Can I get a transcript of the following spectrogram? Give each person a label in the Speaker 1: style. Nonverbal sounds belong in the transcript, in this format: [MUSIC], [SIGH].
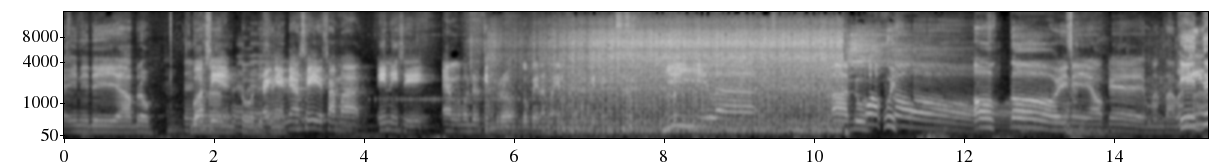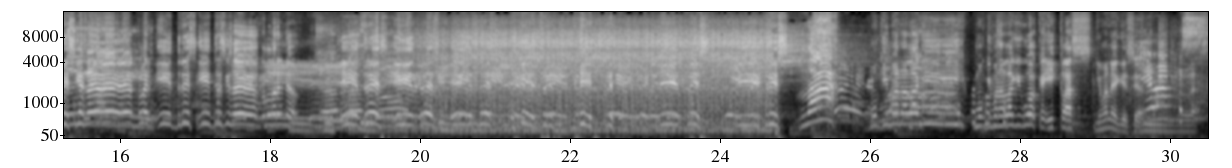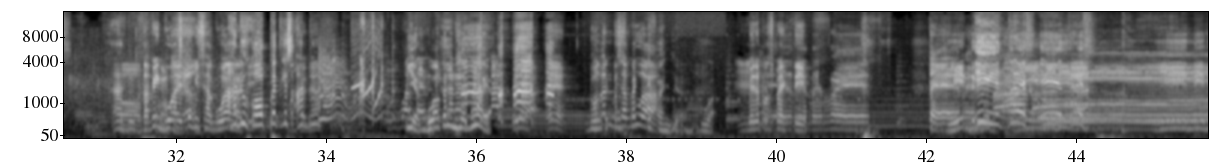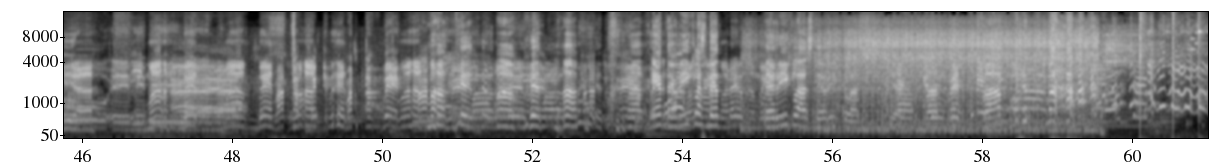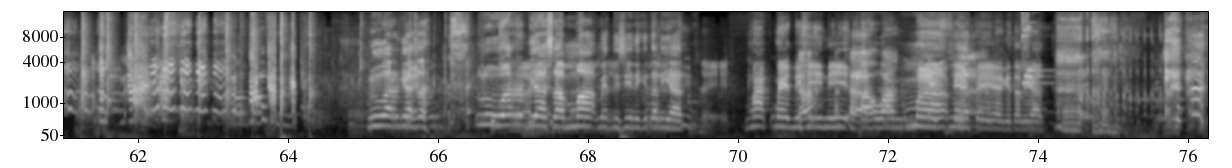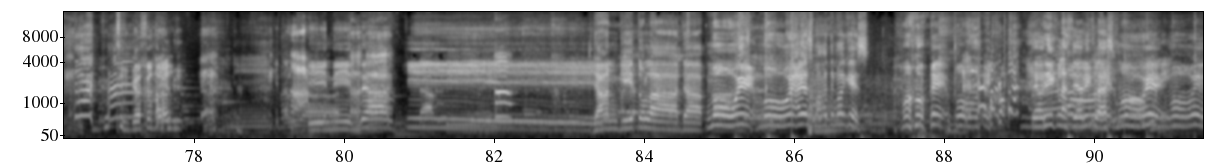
Speaker 1: Eh, ini dia, Bro.
Speaker 2: Gua
Speaker 1: Gua
Speaker 2: sih pengennya sih sama ini sih L Wonderkid bro. Gue pengen sama L Wonderkid nih.
Speaker 3: Gila.
Speaker 1: Aduh, wih.
Speaker 4: Okto.
Speaker 1: Okto ini oke, mantap.
Speaker 5: Idris guys saya ya, ya, kalian Idris Idris guys saya keluarin yuk. Idris Idris Idris Idris Idris Idris Idris. Nah, mau gimana lagi? Mau gimana lagi gua kayak ikhlas. Gimana ya guys ya? Aduh.
Speaker 1: Tapi gua itu bisa gua
Speaker 5: Aduh kopet guys, aduh.
Speaker 6: Iya, gua kan bisa gua ya.
Speaker 1: Iya, eh, gua kan bisa gua.
Speaker 6: anjir, gua.
Speaker 1: Beda perspektif.
Speaker 5: Idris Idris.
Speaker 3: Ini dia.
Speaker 1: Ini
Speaker 3: Macbeth. Macbeth,
Speaker 2: Macbeth,
Speaker 3: Macbeth.
Speaker 2: Macbeth,
Speaker 5: Macbeth, Macbeth, Macbeth, Macbeth, teori kelas, Bet. Teori kelas, teori kelas. Ya, Macbeth, Macbeth, Luar biasa. Luar biasa Macbeth di sini kita lihat.
Speaker 1: Macbeth di sini pawang. SCP ya kita lihat. Tiga kali.
Speaker 4: Kita lihat.
Speaker 1: Ini Daki.
Speaker 5: Jangan gitulah, Dak. Moe, moe, ayo semangatin lagi, guys. Moe, moe. Teori kelas, teori kelas. Moe, moe.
